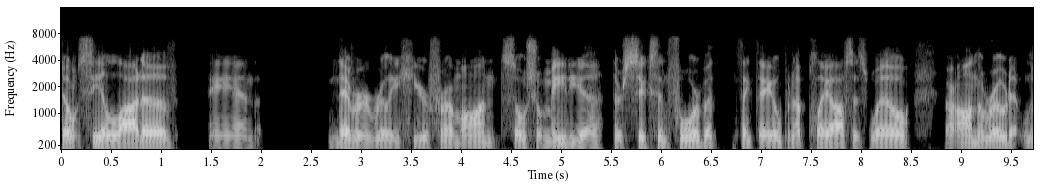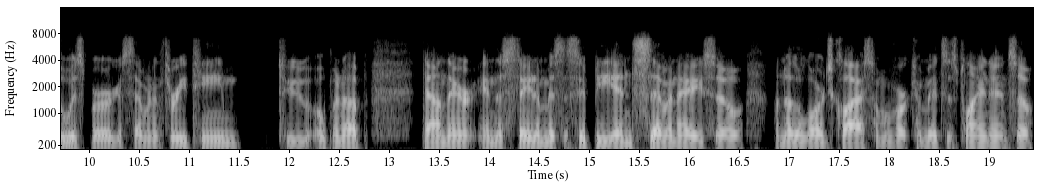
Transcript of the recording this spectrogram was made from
don't see a lot of and never really hear from on social media. They're six and four, but I think they open up playoffs as well. They're on the road at Lewisburg, a seven and three team to open up down there in the state of Mississippi in 7A. So another large class some of our commits is playing in. So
